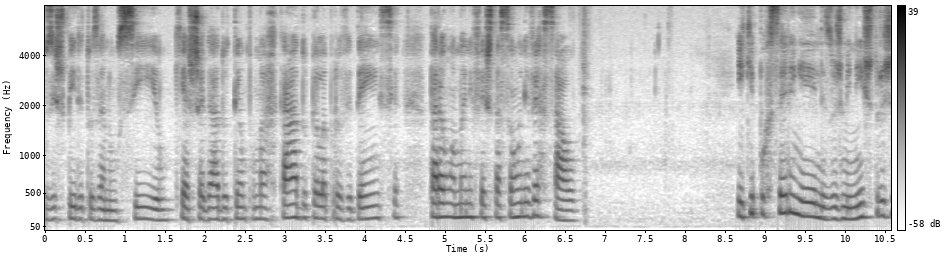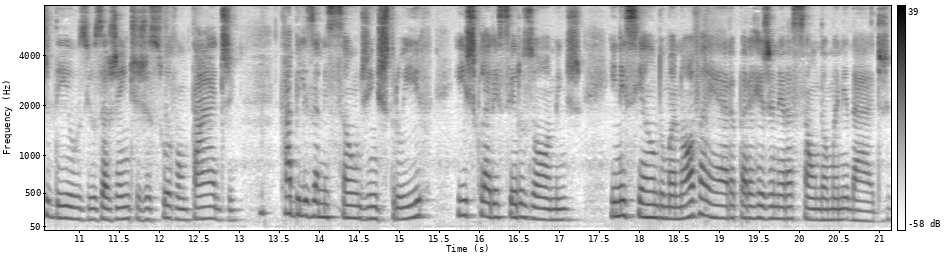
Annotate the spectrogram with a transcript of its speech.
os espíritos anunciam que é chegado o tempo marcado pela providência para uma manifestação universal. E que, por serem eles os ministros de Deus e os agentes de sua vontade, cabe-lhes a missão de instruir e esclarecer os homens, iniciando uma nova era para a regeneração da humanidade.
